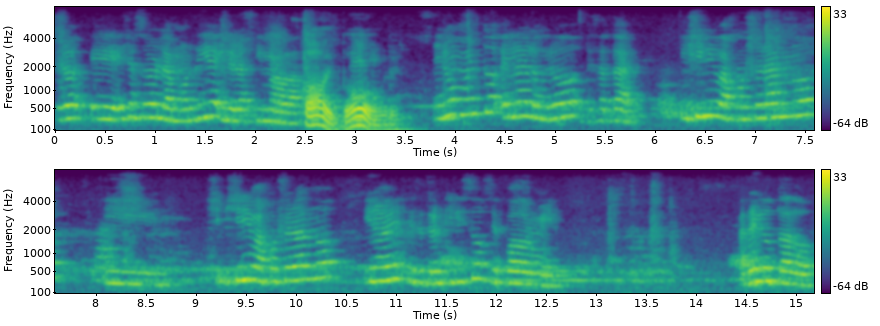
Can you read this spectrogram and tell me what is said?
pero eh, ella solo la mordía y lo lastimaba. Ay, pobre. En un momento él la logró desatar y Ginny bajó llorando y Gi- Ginny bajó llorando y una vez que se tranquilizó se fue a dormir. Anécdota 2.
